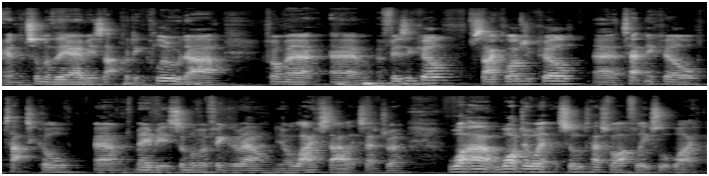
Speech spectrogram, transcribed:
and some of the areas that could include are from a, um, a physical, psychological, uh, technical, tactical, and maybe some other things around you know lifestyle, etc. What are what do successful athletes look like?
